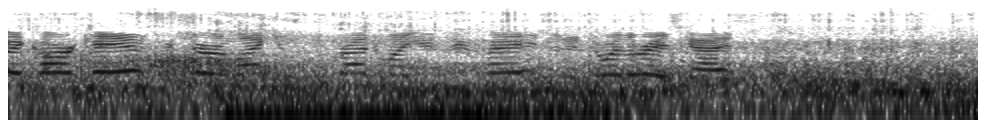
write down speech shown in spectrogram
Speedway car cams. Be sure to like and subscribe to my YouTube page and enjoy the race, guys.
